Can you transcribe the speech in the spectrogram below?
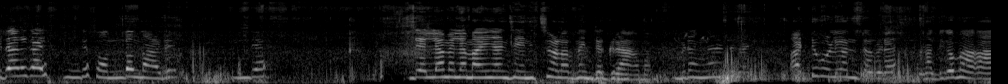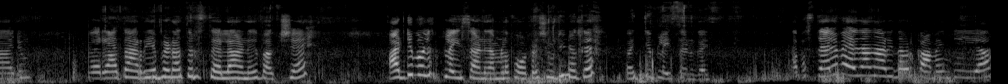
ഇതാണ് കാശ് എന്റെ സ്വന്തം നാട്. എന്റെ എന്റെ എല്ലാം എല്ലാമായി ഞാൻ ജനിച്ചു വളർന്ന എന്റെ ഗ്രാമം. ഇവിടെ അങ്ങനെ അടിപൊളിയാണ് ഇവിടെ. അധികം ആരും വരാത്ത അറിയപ്പെടാത്തൊരു സ്ഥലമാണ്. പക്ഷേ അടിപൊളി പ്ലേസ് ആണ്. നമ്മളെ ഫോട്ടോഷൂട്ടിനൊക്കെ പറ്റിയ പ്ലേസ് ആണ് ഗൈസ് അപ്പൊ സ്ഥലം ഏതാണെന്ന് അറിയുന്നവർ കമന്റ് ചെയ്യുക.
